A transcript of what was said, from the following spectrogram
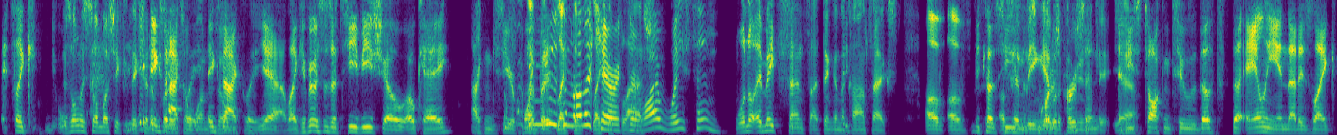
it's like There's only so much he they could have exactly, put into one film. exactly, yeah. Like if it was just a TV show, okay, I can see your point, but use like the- another like the character. Flash. Why waste him? Well, no, it made sense, I think, in the context of of because of he's him the being able smartest to person yeah. he's talking to the the alien that is like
